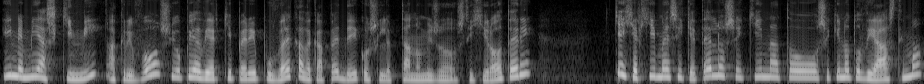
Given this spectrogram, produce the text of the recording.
είναι μία σκηνή ακριβώς, η οποία διαρκεί περίπου 10, 15, 20 λεπτά νομίζω στη χειρότερη και έχει αρχή, μέση και τέλος σε, εκείνα το, σε εκείνο το διάστημα.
